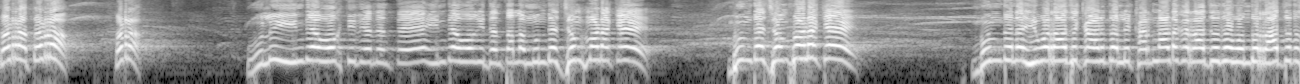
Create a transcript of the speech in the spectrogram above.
ತಡ್ರ ತಡ್ರ ತಡ್ರ. ಹುಲಿ ಹಿಂದೆ ಹೋಗ್ತಿದ್ಯದಂತೆ ಹಿಂದೆ ಹೋಗಿದ್ದಂತಲ್ಲ ಮುಂದೆ ಜಂಪ್ ಮಾಡಕ್ಕೆ. ಮುಂದೆ ಜಂಪ್ ಮಾಡಕ್ಕೆ. ಮುಂದಿನ ಯುವ ರಾಜಕಾರಣದಲ್ಲಿ ಕರ್ನಾಟಕ ರಾಜ್ಯದ ಒಂದು ರಾಜ್ಯದ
